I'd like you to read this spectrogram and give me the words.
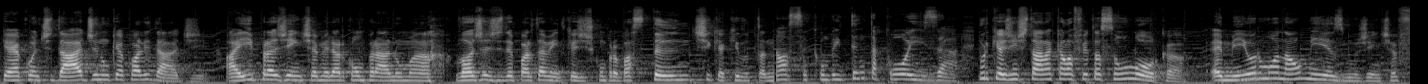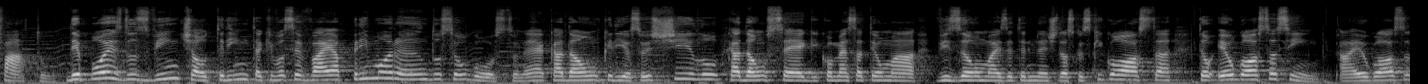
quer a quantidade e não quer a qualidade. Aí pra gente é melhor comprar numa loja de departamento que a gente compra bastante, que aquilo tá. Nossa, comprei tanta coisa! Porque a gente tá naquela afetação louca. É meio hormonal mesmo, gente, é fato. Depois dos 20 ao 30 que você vai aprimorando o seu gosto, né? Cada um cria seu estilo, cada um segue, começa a ter uma visão mais determinante das coisas que gosta. Então eu gosto assim. Ah, eu gosto,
